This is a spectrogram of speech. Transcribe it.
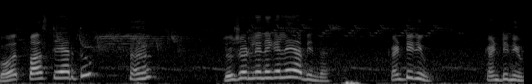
बहुत फास्ट है यार तू हाँ? जो शॉट लेने के लिए या बिंदास कंटिन्यू कंटिन्यू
